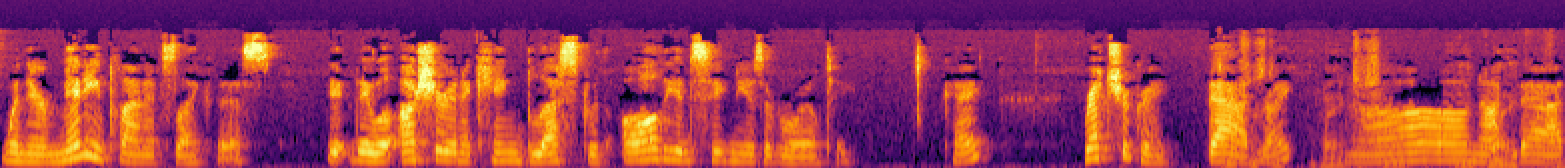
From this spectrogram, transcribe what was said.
When there are many planets like this, they will usher in a king blessed with all the insignias of royalty. Okay? Retrograde. Bad, right? Right. No, sure. not right. bad.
